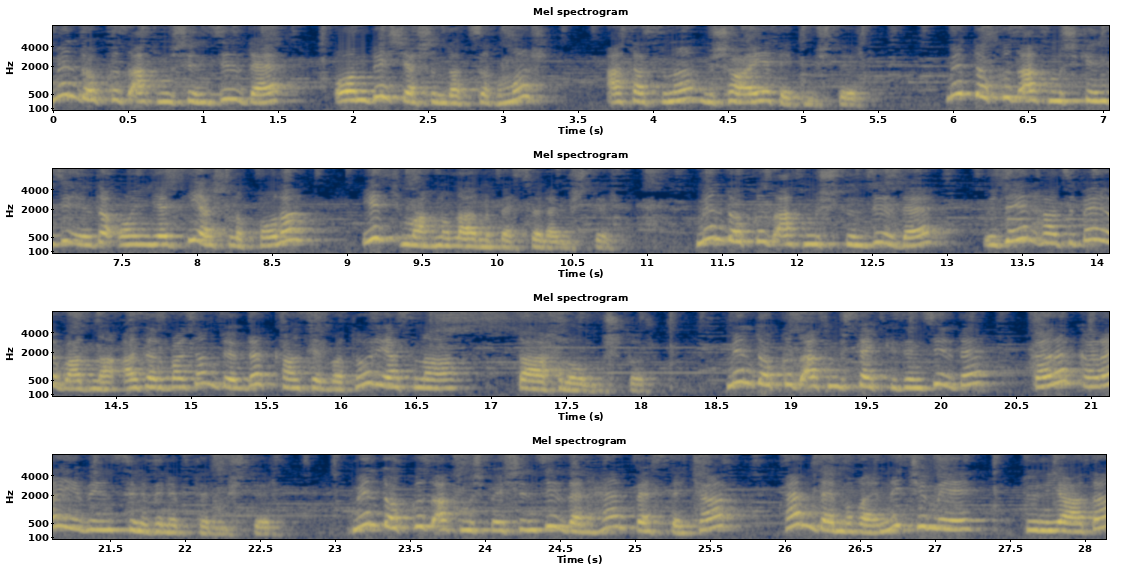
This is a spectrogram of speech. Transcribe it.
1960-cı ildə 15 yaşında çıxmış, atasını müşayiət etmişdir. 1962-ci ildə 17 yaşlı Polad ilk mahnılarını bəstələmişdir. 1963-cü ildə Üzeyir Hacıbəyov adına Azərbaycan Dövlət Konservatoriyasına daxil olmuşdur. 1968-ci ildə Qara Qarayevin sinifini bitirmişdir. 1965-ci ildən həm bəstəkar, həm də müğənni kimi dünyada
